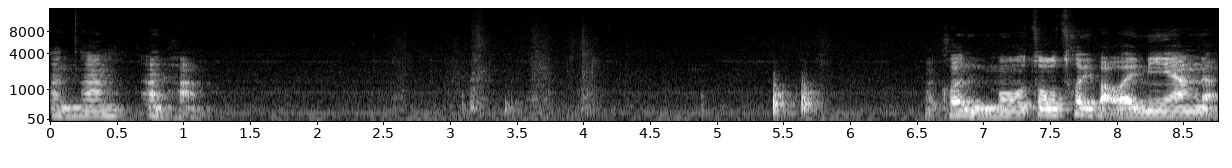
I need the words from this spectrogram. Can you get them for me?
暗行暗寒，啊，可能无做吹包的命啦。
